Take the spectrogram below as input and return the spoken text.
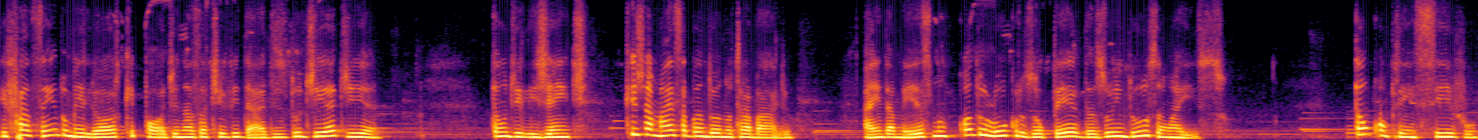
e fazendo o melhor que pode nas atividades do dia a dia. Tão diligente que jamais abandona o trabalho, ainda mesmo quando lucros ou perdas o induzam a isso. Tão compreensivo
